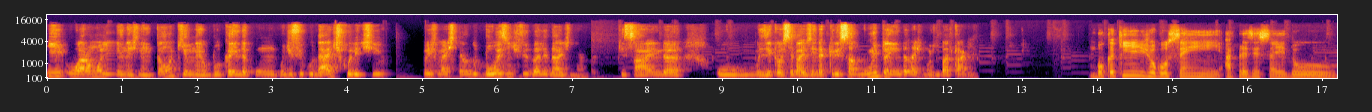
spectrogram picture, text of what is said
e o Aaron Molinas, né? Então, aquilo, né? O Boca ainda com, com dificuldades coletivas, mas tendo boas individualidades, né? Que ainda o Ezequiel Ceballos ainda cresça muito ainda nas mãos do Batalha. Boca que jogou sem a presença aí do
